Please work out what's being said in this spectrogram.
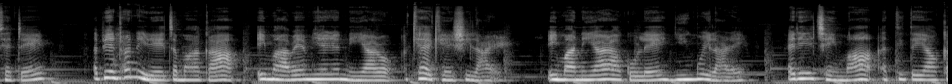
ဖြစ်တယ်။အပြင်ထွက်နေတဲ့ကျမကအိမ်မှာပဲအမြဲတမ်းနေရတော့အခက်အခဲရှိလာတယ်။အိမ်မှာနေရတာကိုလည်းညှင်းငွေလာတယ်။အဲ့ဒီအချိန်မှာအတိတယောက်က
